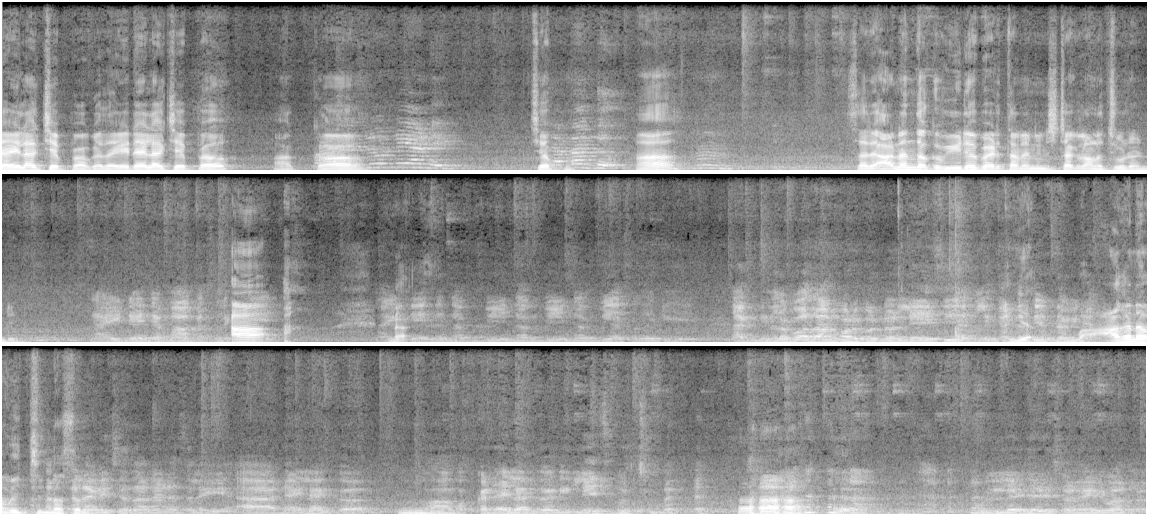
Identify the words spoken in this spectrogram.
డైలాగ్ చెప్పావు కదా ఏ డైలాగ్ చెప్పావు? అక్క. చెప్పు? సరే ఆనంద్ ఒక వీడియో పెడతాను నేను ఇన్స్టాగ్రామ్లో చూడండి. బాగా అన్నాడు అసలు ఆ డైలాగ్ ఆ ఒక్క డైలాగ్తో నేను లేచి కూర్చున్నా. ఫుల్ ఎంజాయ్ చేశాను నైట్ మాత్రం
